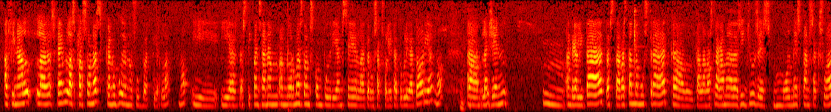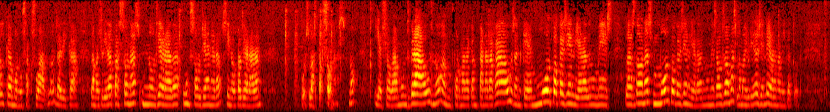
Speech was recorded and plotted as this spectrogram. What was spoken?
al final les fem les persones que no podem no subvertir-la, no? I, i estic pensant en, en normes doncs, com podrien ser l'heterosexualitat obligatòria, no? Uh, la gent mm, en realitat està bastant demostrat que, el, que la nostra gamma de desitjos és molt més pansexual que monosexual, no? és a dir, que la majoria de persones no els agrada un sol gènere, sinó que els agraden doncs, les persones, no? I això va amb uns graus, no? en forma de campana de Gauss, en què molt poca gent li agrada només les dones, molt poca gent li agrada només els homes, la majoria de gent li agrada una mica tot.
